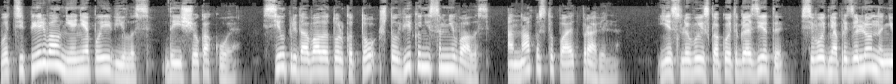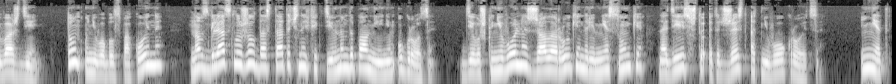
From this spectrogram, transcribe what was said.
Вот теперь волнение появилось. Да еще какое. Сил придавало только то, что Вика не сомневалась, она поступает правильно. «Если вы из какой-то газеты, сегодня определенно не ваш день. Тон у него был спокойный, но взгляд служил достаточно эффективным дополнением угрозы. Девушка невольно сжала руки на ремне сумки, надеясь, что этот жест от него укроется. «Нет,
